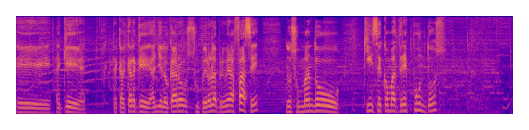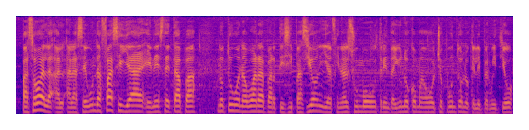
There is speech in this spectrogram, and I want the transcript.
eh, hay que recalcar que Angelo Caro superó la primera fase, no sumando 15,3 puntos. Pasó a la, a- a la segunda fase y ya en esta etapa no tuvo una buena participación y al final sumó 31,8 puntos, lo que le permitió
